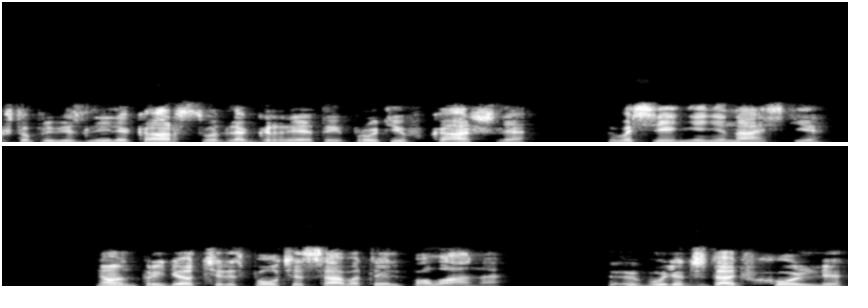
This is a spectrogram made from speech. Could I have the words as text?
что привезли лекарство для Греты против кашля в осеннее ненастье. Он придет через полчаса в отель Полана. Будет ждать в холле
